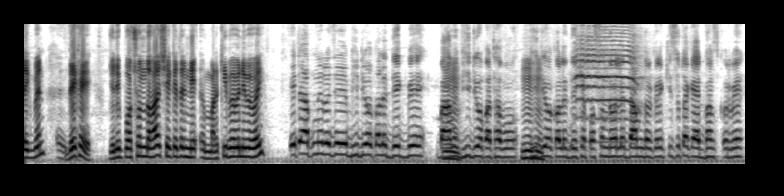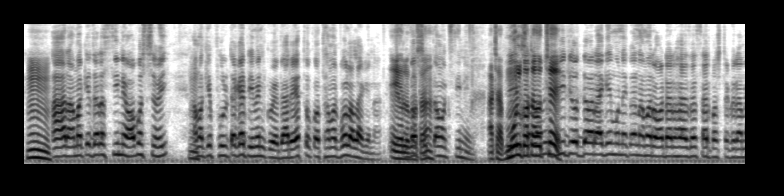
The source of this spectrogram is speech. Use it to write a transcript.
দেখবেন। দেখে যদি পছন্দ হয় সেক্ষেত্রে মানে কীভাবে নেবে ভাই? এটা আপনার ওই যে ভিডিও কলে দেখবে বা আমি ভিডিও পাঠাবো। ভিডিও কলে দেখে পছন্দ হলে দাম দর করে কিছু টাকা অ্যাডভান্স করবে। আর আমাকে যারা চিনে অবশ্যই আমাকে ফুল টাকায় পেমেন্ট করে দেয়। আর এত কথা আমার বলা লাগে না। এই হলো কথা। তো আমাকে চিনে। আচ্ছা মূল কথা হচ্ছে ভিডিও দেওয়ার আগে মনে করেন আমার অর্ডার হয়ে যায় চার পাঁচটা করে। আমি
